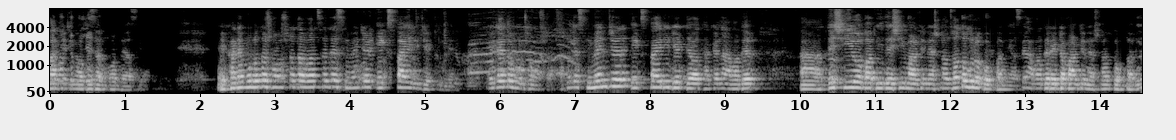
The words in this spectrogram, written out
মার্কেটিং অফিসার পদে আছি। এখানে মূলত সমস্যাটা হচ্ছে যে সিমেন্টের এক্সপায়ারি ডেট নিয়ে। এটাই তো মূল সমস্যা। আসলে সিমেন্টের এক্সপায়ারি ডেট দেওয়া থাকে না আমাদের দেশীয় বা বিদেশি মাল্টিন্যাশনাল যতগুলো কোম্পানি আছে, আমাদের এটা মাল্টিন্যাশনাল কোম্পানি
